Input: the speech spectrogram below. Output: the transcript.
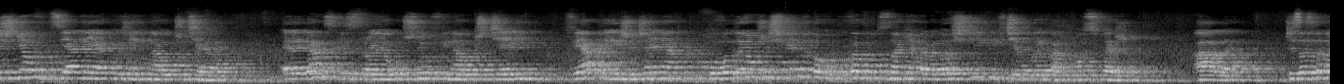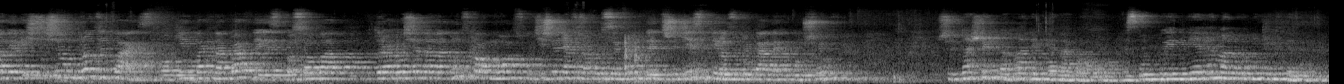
Również nieoficjalnie jako Dzień Nauczyciela. Eleganckie stroje uczniów i nauczycieli, kwiaty i życzenia powodują, że święto to upływa pod znakiem radości i w ciepłej atmosferze. Ale czy zastanawialiście się, drodzy Państwo, kim tak naprawdę jest osoba, która posiada nadludzką moc uciszenia w ciągu sekundy 30 rozbrykanych uczniów? Wśród naszych kochanych pedagogów występuje wiele malowniczych typów,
